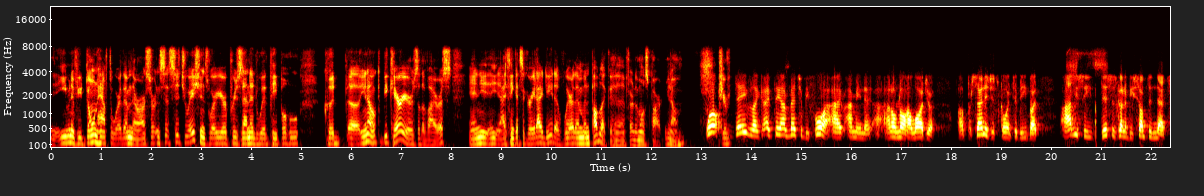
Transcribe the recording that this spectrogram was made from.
even if you don't have to wear them there are certain situations where you're presented with people who could uh, you know could be carriers of the virus and you, i think it's a great idea to wear them in public uh, for the most part you know well dave like i think i've mentioned before i i mean i don't know how large a, a percentage it's going to be but obviously this is going to be something that's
